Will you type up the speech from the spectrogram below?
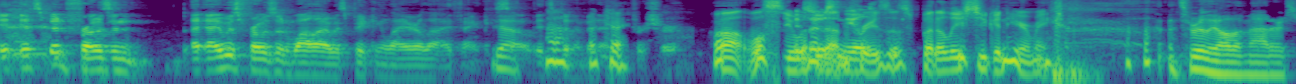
it's been frozen. I, I was frozen while I was picking Lyerla, I think. Yeah. So it's been a minute Okay. for sure. Well, we'll see It's when it just Neel's- unfreezes, but at least you can hear me. That's really all that matters.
